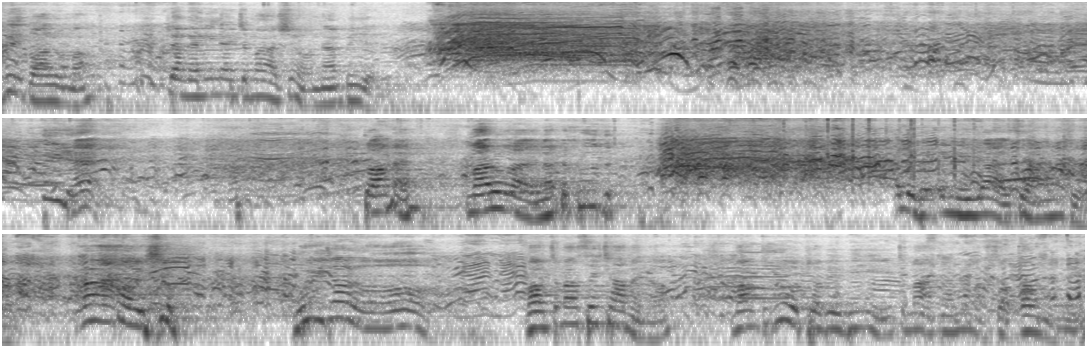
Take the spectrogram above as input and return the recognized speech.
ပြေးသွားလို့မပြန်ကန်နေနဲ့ကျမကရှင်းကိုအနမ်းပေးရတယ်သိရဲ့သွားမယ်မအားလို့ရတယ်နော်တခုအဲ့လိုပဲအင်္ဂလိပ်ရတယ်ဆရာမဆိုတော့အာဟောရှုဝင်ကြတော့မောင်ကျမစိတ်ချမယ်နော် မောင်သူတို့ကိုဖြောပြပြီးရင်ကျမအခန်းထဲမှာစော်ကောင်းနေတယ်နော်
